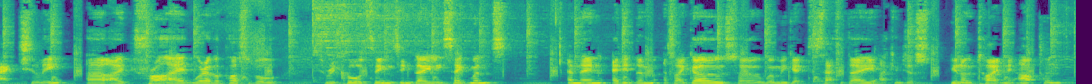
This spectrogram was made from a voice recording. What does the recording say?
actually. Uh, I try wherever possible to record things in daily segments and then edit them as I go. So when we get to Saturday, I can just, you know, tighten it up and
